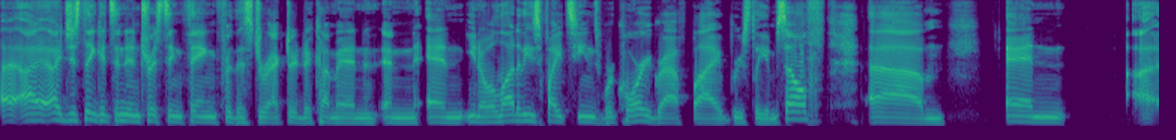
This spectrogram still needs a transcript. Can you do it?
I, I just think it's an interesting thing for this director to come in and and you know a lot of these fight scenes were choreographed by Bruce Lee himself, um, and I,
